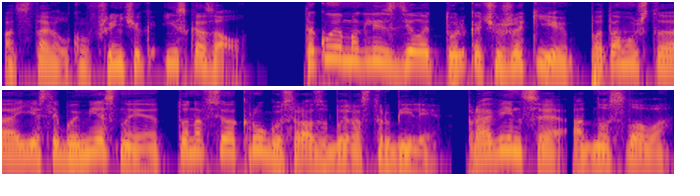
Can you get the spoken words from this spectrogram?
отставил кувшинчик и сказал. Такое могли сделать только чужаки, потому что если бы местные, то на всю округу сразу бы раструбили. Провинция — одно слово.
